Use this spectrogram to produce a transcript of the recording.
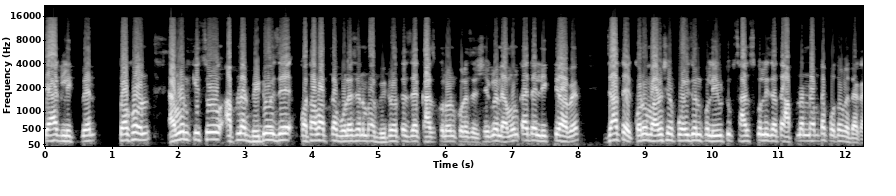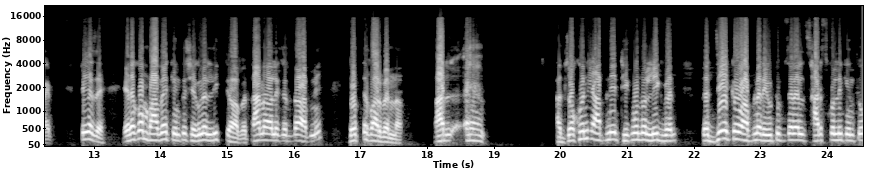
ট্যাগ লিখবেন, তখন এমন কিছু আপনার ভিডিও যে কথাবার্তা বলেছেন বা ভিডিওতে যে কাজকর্ম করেছেন, সেগুলো এমন কায়দায় লিখতে হবে যাতে কোনো মানুষের প্রয়োজন পড়লে ইউটিউব সার্চ করলে যাতে আপনার নামটা প্রথমে দেখায়। ঠিক আছে? এরকম ভাবে কিন্তু সেগুলো লিখতে হবে। তা না হলে কিন্তু আপনি ধরতে পারবেন না। আর আর যখনই আপনি ঠিকমতো লিখবেন যে কেউ আপনার ইউটিউব চ্যানেল সার্চ করলে কিন্তু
